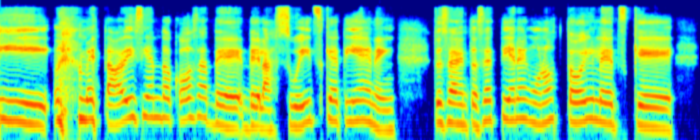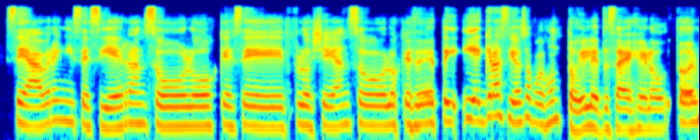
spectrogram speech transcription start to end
y me estaba diciendo cosas de, de las suites que tienen. Tú sabes, entonces tienen unos toilets que se abren y se cierran solos, que se flushean solos, que se... Y es gracioso, pues es un toilet, tú sabes, hello, todo el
